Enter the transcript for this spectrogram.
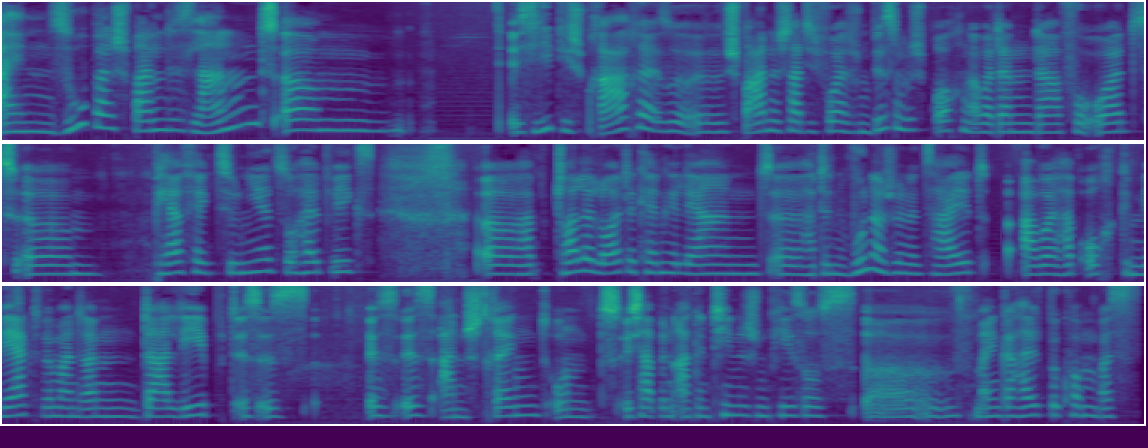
Ein super spannendes Land. Ähm, ich liebe die Sprache. Also äh, Spanisch hatte ich vorher schon ein bisschen gesprochen, aber dann da vor Ort ähm, perfektioniert so halbwegs. Äh, habe tolle Leute kennengelernt, äh, hatte eine wunderschöne Zeit, aber habe auch gemerkt, wenn man dann da lebt, es ist es ist anstrengend und ich habe in argentinischen Pesos äh, mein Gehalt bekommen, was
